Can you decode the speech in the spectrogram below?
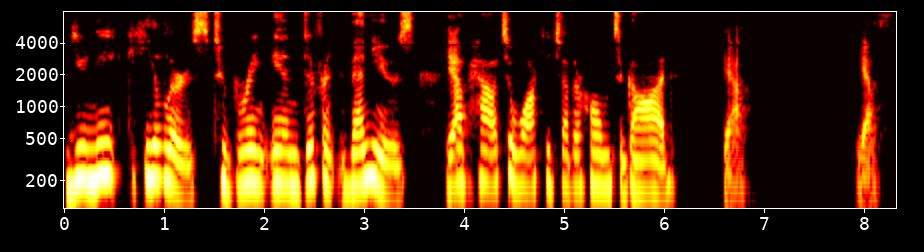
unique healers to bring in different venues yeah. of how to walk each other home to God. Yeah. Yes.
